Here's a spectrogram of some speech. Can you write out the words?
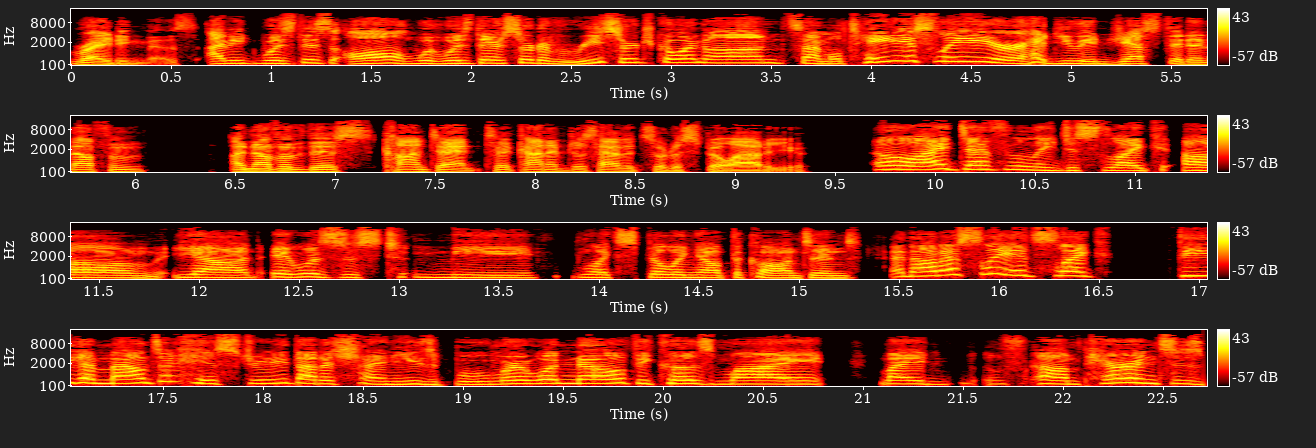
writing this. I mean, was this all? Was there sort of research going on simultaneously, or had you ingested enough of enough of this content to kind of just have it sort of spill out of you? Oh, I definitely just like, um, yeah, it was just me like spilling out the content. And honestly, it's like the amount of history that a Chinese boomer would know because my my um, parents'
